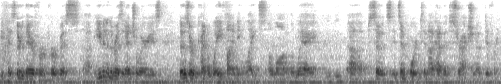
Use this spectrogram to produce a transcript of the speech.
because they're there for a purpose. Uh, even in the residential areas, those are kind of wayfinding lights along the way. Uh, so it's it's important to not have a distraction of different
